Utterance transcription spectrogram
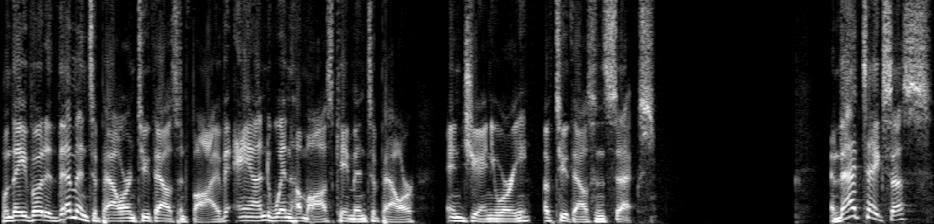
when they voted them into power in 2005 and when Hamas came into power in January of 2006. And that takes us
